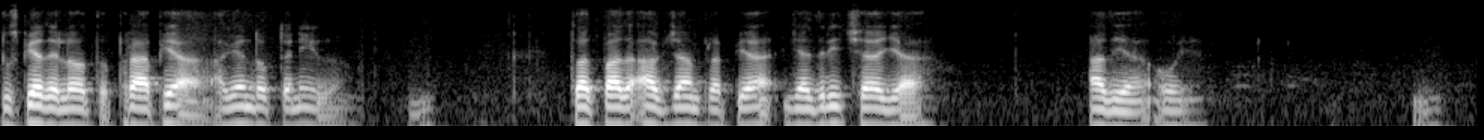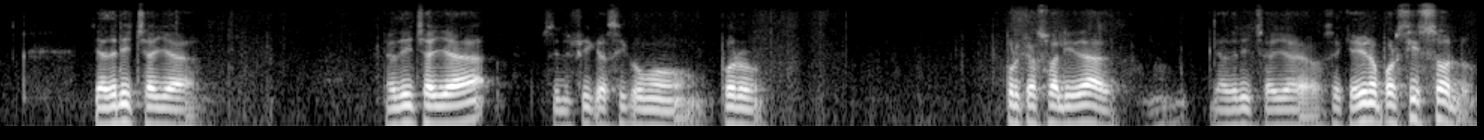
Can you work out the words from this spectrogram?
tus pies de loto, Prapya, habiendo obtenido. Tuatpada Abjam Prapya, Yadricha Ya, Adya hoy. Yadricha Ya. Yadricha Ya significa así como por por casualidad, ya derecha ya, o sea, que hay uno por sí solo.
